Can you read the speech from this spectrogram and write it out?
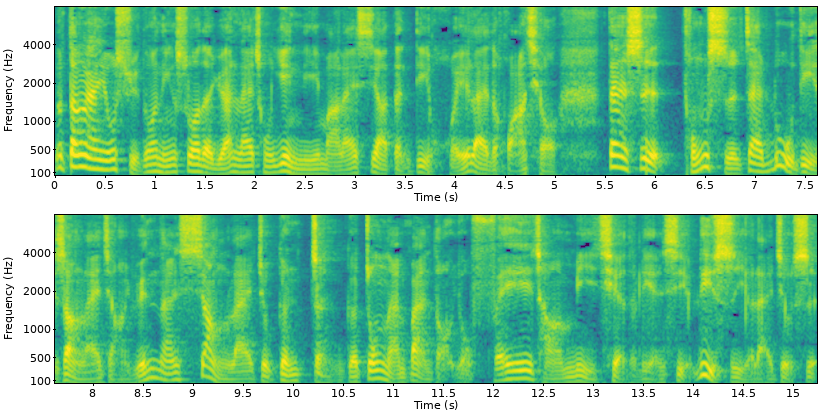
那当然有许多您说的原来从印尼、马来西亚等地回来的华侨，但是同时在陆地上来讲，云南向来就跟整个中南半岛有非常密切的联系，历史以来就是。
